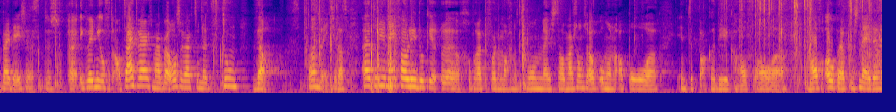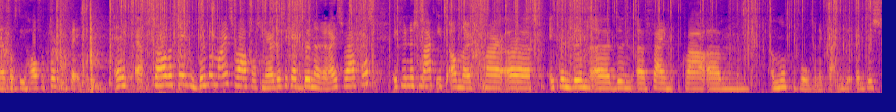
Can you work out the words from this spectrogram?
bij deze. Dus uh, ik weet niet of het altijd werkt, maar bij ons werkte het toen wel. Dan weet je dat. Uh, 3 in 1 folie doe ik uh, gebruik voor de magnetron meestal. Maar soms ook om een appel uh, in te pakken die ik half al half open heb gesneden. Net als die halve toffeefeest. En ik, ze hadden geen dunne maiswafels meer. Dus ik heb dunne rijstwafels. Ik vind de smaak iets anders. Maar ik vind dun, dun fijn qua... Um, een mondgevoel vind ik fijn. Dus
